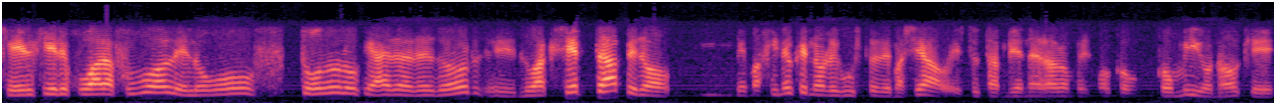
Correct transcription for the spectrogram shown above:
que él quiere jugar a fútbol y luego todo lo que hay alrededor eh, lo acepta, pero me imagino que no le gusta demasiado. Esto también era lo mismo con conmigo, ¿no? Que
